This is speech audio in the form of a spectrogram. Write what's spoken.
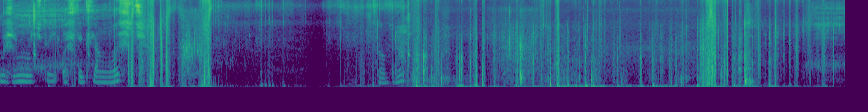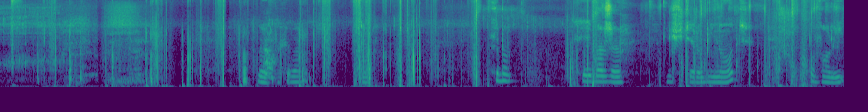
Musimy mieć tutaj oświetlalność dobra no chyba Chyba, chyba, że się robi noc powoli,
